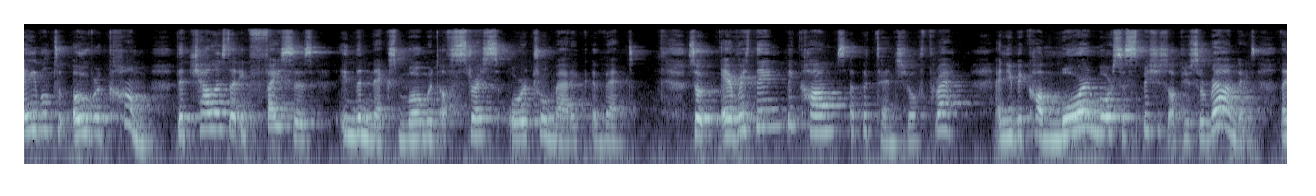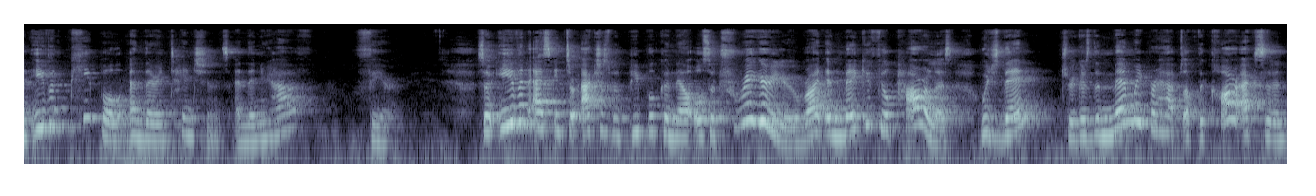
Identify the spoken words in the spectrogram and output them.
able to overcome the challenge that it faces in the next moment of stress or a traumatic event. So everything becomes a potential threat, and you become more and more suspicious of your surroundings and even people and their intentions. And then you have fear. So even as interactions with people can now also trigger you, right, and make you feel powerless, which then triggers the memory perhaps of the car accident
